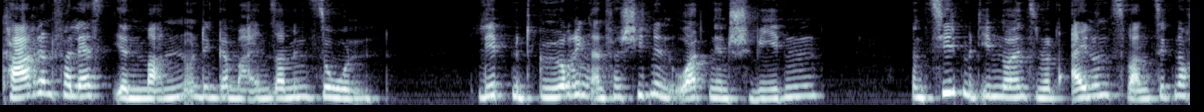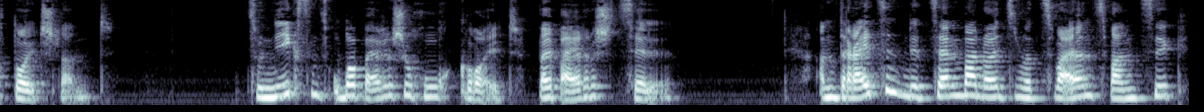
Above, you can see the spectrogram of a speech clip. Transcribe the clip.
Karin verlässt ihren Mann und den gemeinsamen Sohn, lebt mit Göring an verschiedenen Orten in Schweden und zieht mit ihm 1921 nach Deutschland. Zunächst ins oberbayerische Hochkreuth bei Bayerisch Zell. Am 13. Dezember 1922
